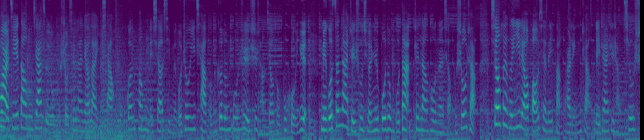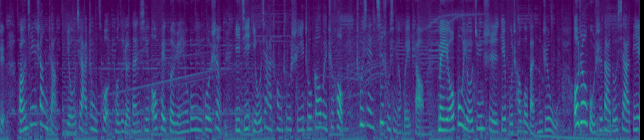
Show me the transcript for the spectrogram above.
华尔街到陆家嘴，我们首先来浏览一下宏观方面的消息。美国周一恰逢哥伦布日，市场交投不活跃。美国三大指数全日波动不大，震荡后呢小幅收涨。消费和医疗保险类板块领涨，美债市场休市。黄金上涨，油价重挫。投资者担心欧佩克原油供应过剩，以及油价创出十一周高位之后出现技术性的回调。美油、布油均是跌幅超过百分之五。欧洲股市大多下跌，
